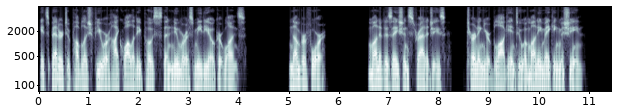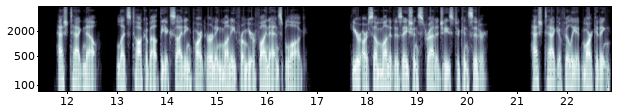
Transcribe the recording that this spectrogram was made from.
It's better to publish fewer high quality posts than numerous mediocre ones. Number 4. Monetization strategies, turning your blog into a money making machine. Hashtag now, let's talk about the exciting part earning money from your finance blog. Here are some monetization strategies to consider. Hashtag affiliate marketing,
